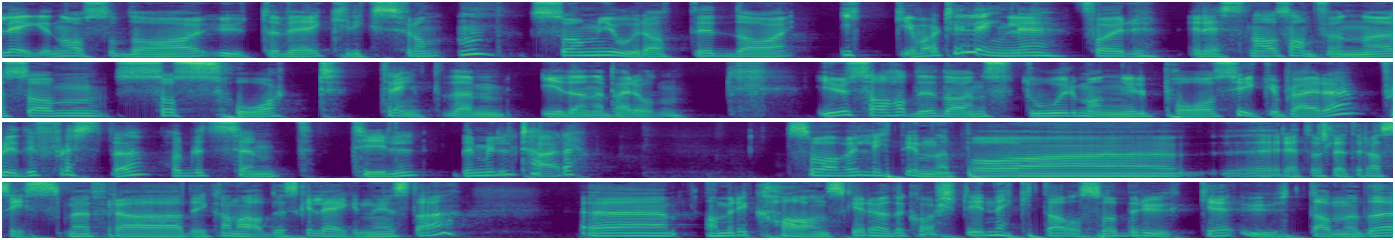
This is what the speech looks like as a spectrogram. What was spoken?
legene også da ute ved krigsfronten, som gjorde at de da ikke var tilgjengelig for resten av samfunnet, som så sårt trengte dem i denne perioden. I USA hadde de da en stor mangel på sykepleiere, fordi de fleste hadde blitt sendt til det militære så var vi litt inne på eh, rett og slett rasisme fra de canadiske legene i stad. Eh, amerikanske Røde Kors de nekta også å bruke utdannede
